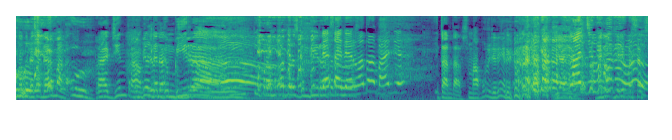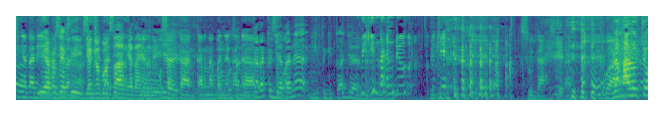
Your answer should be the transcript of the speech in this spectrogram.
satu dasar dharma nggak? Rajin, terampil, dan, dan gembira. Itu pramuka terus gembira. Dasar terus. dharma tuh apa aja? Ntar, ntar, semapur jadi Iya, iya. Lanjut jadi, dulu. jadi persepsinya tadi. Iya, Yang persepsi. Dia nggak bosan katanya tadi. membosankan karena banyak ada Karena kegiatannya gitu-gitu aja. bikin tandu Oke. sudah sudah. Udah nggak lucu.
